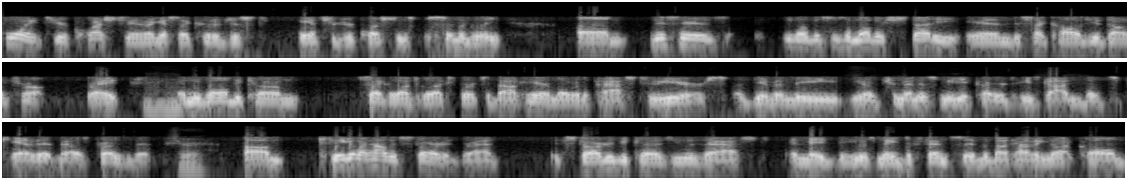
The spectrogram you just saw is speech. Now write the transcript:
point, to your question, I guess I could have just answered your question specifically. Um, this is, you know, this is another study in the psychology of Donald Trump, right? And we've all become psychological experts about him over the past two years, uh, given the you know tremendous media coverage he's gotten both as a candidate and now as president. Sure. Um, think about how this started, Brad. It started because he was asked and made he was made defensive about having not called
